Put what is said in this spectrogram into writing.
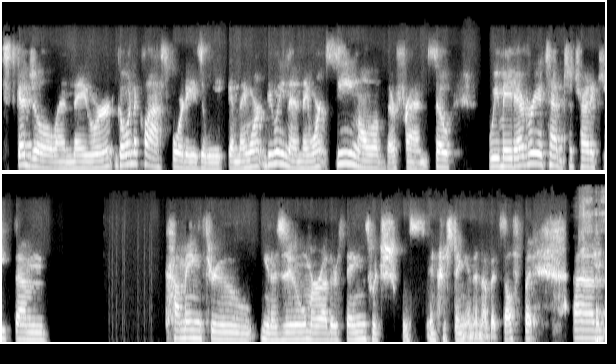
schedule and they weren't going to class four days a week and they weren't doing that and they weren't seeing all of their friends. So we made every attempt to try to keep them coming through, you know, Zoom or other things, which was interesting in and of itself. But um,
